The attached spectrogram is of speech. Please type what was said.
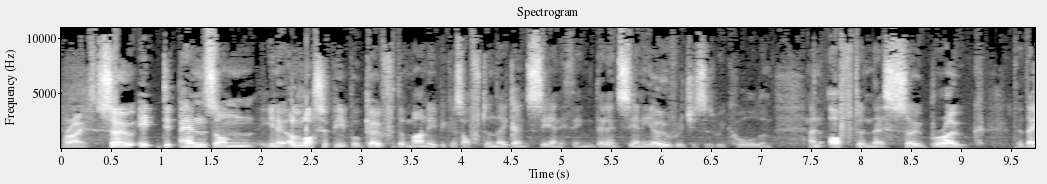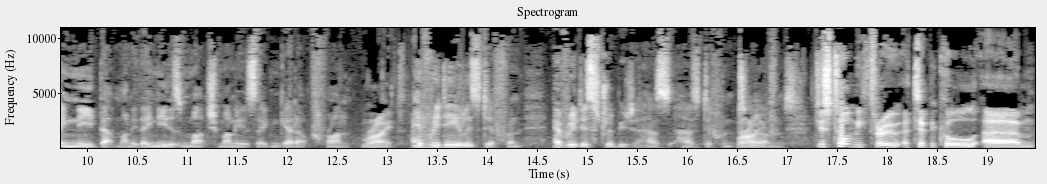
Right. So it depends on you know a lot of people go for the money because often they don't see anything. They don't see any overages as we call them, and often they're so broke that they need that money. They need as much money as they can get up front. Right. Every deal is different. Every distributor has has different Right. terms. Just talk me through a typical, um,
